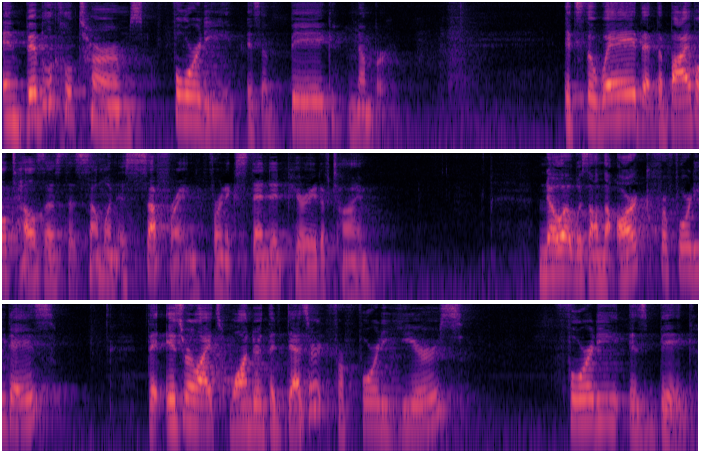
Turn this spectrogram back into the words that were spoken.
In biblical terms, 40 is a big number. It's the way that the Bible tells us that someone is suffering for an extended period of time. Noah was on the ark for 40 days. The Israelites wandered the desert for 40 years. 40 is big.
